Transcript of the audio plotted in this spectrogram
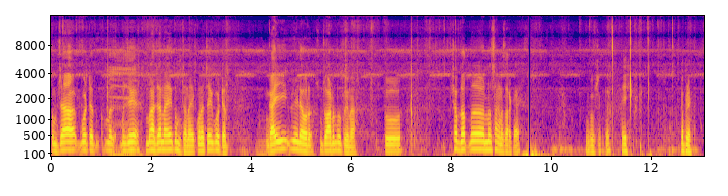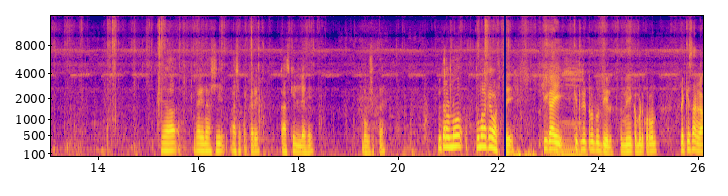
तुमच्या गोट्यात म- म्हणजे माझ्या नाही तुमच्या नाही कोणाच्याही गोट्यात गाई वेल्यावर जो आनंद होतोय ना तो शब्दात न- सांगण्यासारखा आहे. बघू शकता. हे गपरे ह्या गाईनं अशी अशा प्रकारे कास केलेली आहे. बघू शकताय. मित्रांनो तुम्हाला काय वाटतंय? ही गाई किती लिटर दूध देईल? तुम्ही कमेंट करून नक्की सांगा.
